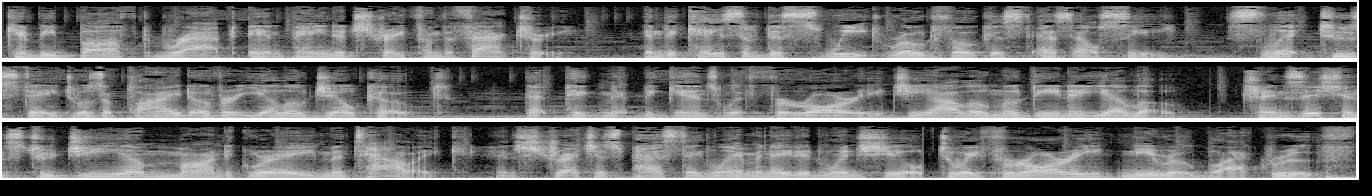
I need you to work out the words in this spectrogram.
can be buffed, wrapped, and painted straight from the factory. In the case of this sweet road-focused SLC, slick two-stage was applied over yellow gel coat. That pigment begins with Ferrari Giallo Modena Yellow, transitions to GM Mondgray Metallic, and stretches past a laminated windshield to a Ferrari Nero Black roof.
